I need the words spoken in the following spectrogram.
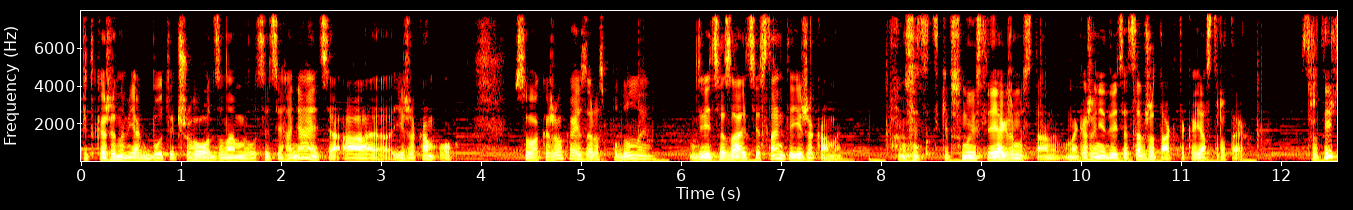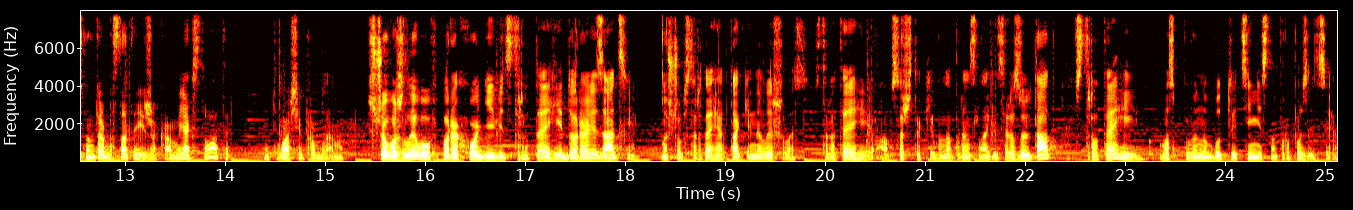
підкажи нам, як бути, чого от за нами лисиця ганяється, а їжакам ок. Сова каже: Окей, зараз подумаю. Дивіться, зайці, станьте їжаками. Зайці такі, в смислі, як же ми станемо? Вона каже, ні, дивіться, це вже тактика, я стратег. Стратегічно треба стати їжаками. Як ставати? Ну, то ваші проблеми. Що важливо в переході від стратегії до реалізації, ну щоб стратегія так і не лишилась стратегією, а все ж таки вона принесла якийсь результат. В стратегії у вас повинна бути ціннісна пропозиція.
